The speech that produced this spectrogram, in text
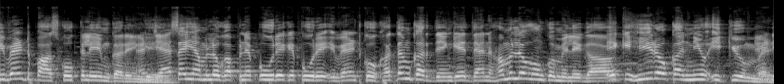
इवेंट पास को क्लेम करेंगे। जैसे ही हम लोग अपने पूरे के पूरे इवेंट को खत्म कर देंगे देन हम लोगों को मिलेगा एक हीरो का न्यू इक्विपमेंट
